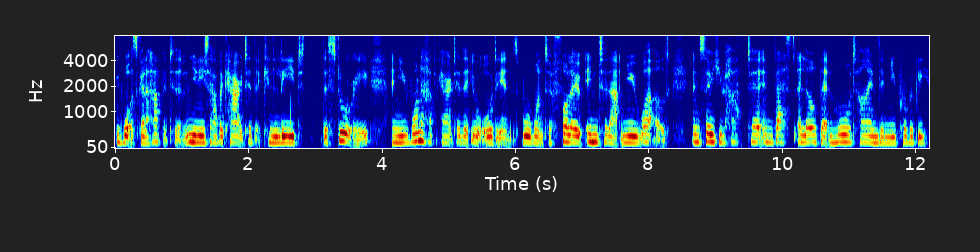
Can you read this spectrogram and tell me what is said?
what's going to happen to them. You need to have a character that can lead the story and you want to have a character that your audience will want to follow into that new world. And so you have to invest a little bit more time than you probably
